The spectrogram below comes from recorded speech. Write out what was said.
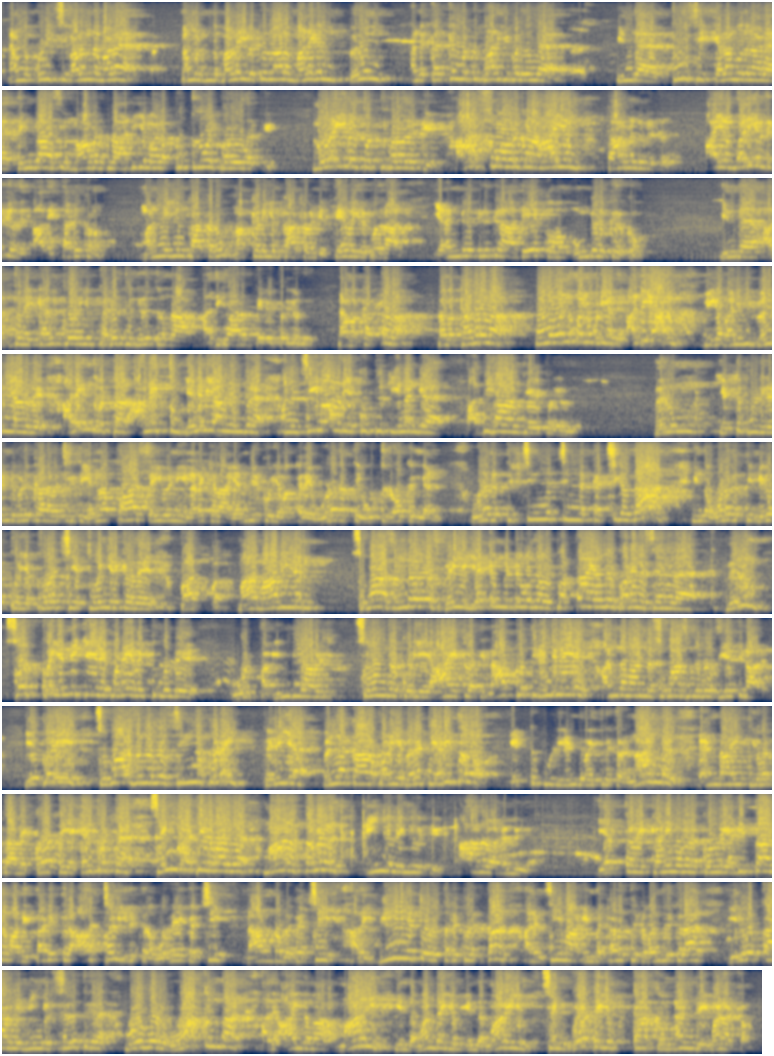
நம்ம குளிச்சு வளர்ந்த மலை நம்ம இந்த மலை வெட்டுறதுனால மலைகள் வெறும் அந்த கற்கள் மட்டும் பாதிக்கப்படுதில்ல. இந்த தூசி கிளம்புவதனால தென்காசி மாவட்டத்தில் அதிகமான புற்றுநோய் பரவுவதற்கு நுரையீரல் தொற்று பரவுவதற்கு ஆஸ்மாவிற்கான ஆயிரம் காரணங்கள் இருக்கிறது. ஆயிரம் வழிகள் இருக்கிறது. அதை தடுக்கணும். மண்ணையும் காக்கணும் மக்களையும் காக்க வேண்டிய தேவை இருப்பதனால் எங்களுக்கு இருக்கிற அதே கோபம் உங்களுக்கு இருக்கும். இந்த அத்தனை கல்கோரியும் தடுத்து நிறுத்தணும்னா அதிகாரம் தேவைப்படுகிறது. நாம கத்தலாம் நம்ம கதறலாம் நம்ம ஒண்ணும் பண்ண முடியாது. அதிகாரம் மிக வலிவில் வலிமையானது. அடைந்து விட்டால் அனைத்தும் எளிமையானது என்கிற அந்த சீமாவுடைய கூட்டுக்கு இணங்க அதிகாரம் தேவைப்படுகிறது. வெறும் எட்டு புள்ளி ரெண்டு விழுக்காட வச்சுக்கிட்டு என்னப்பா செய்வ நீ நினைக்கலாம். அன்பிற்குரிய மக்களை உலகத்தை ஊற்று நோக்குங்கள். உலகத்தில் சின்ன சின்ன கட்சிகள் தான் இந்த உலகத்தில் மிகப்பெரிய புரட்சியை துவங்கி இருக்கிறது மாவீரன் சுபாஷ் சந்திரபோஸ் பெரிய இயக்கம் கட்டுவது ஒரு பத்தாயிரம் பேர் படையில சேரல. வெறும் சொற்ப எண்ணிக்கையில படையை வைத்துக் கொண்டு இந்தியாவில் சுதந்திர கொடியை ஆயிரத்தி தொள்ளாயிரத்தி நாற்பத்தி ரெண்டிலேயே அந்த மாநில சுபாஷ் சந்திரபோஸ் இயக்கினார். எப்படி சுபாஷ் சந்திரபோஸ் சின்ன படை பெரிய வெள்ளக்கார படையை விரட்டி அடித்ததோ? எட்டு புள்ளி ரெண்டு வைத்திருக்கிற நாங்கள் இரண்டாயிரத்தி இருபத்தி ஆறு கோட்டையை கைப்பற்ற செய்வாட்டியவாக மாநில தமிழர் நீங்கள் எங்களுக்கு ஆதரவாக நெல்லுங்க எத்தனை கனிமவர கொள்ளை அடித்தாலும் அதை தடுக்கிற ஆற்றல் இருக்கிற ஒரே கட்சி நாம் தமிழர் கட்சி. அதை வீரியத்தோடு தடுப்பதற்குத்தான் அதன் சீமா இந்த களத்துக்கு வந்திருக்கிறார். இருபத்தாறு நீங்கள் செலுத்துகிற ஒவ்வொரு வாக்கும் தான் அது ஆயுதமாக மாறி இந்த மண்டையும் இந்த மலையும் செங்கோட்டையும் காக்கும். நன்றி வணக்கம்.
